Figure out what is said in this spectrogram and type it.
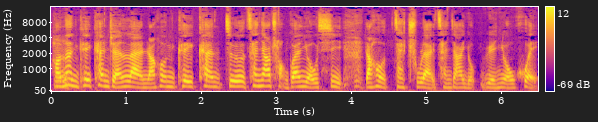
好，嗯、那你可以看展览，然后你可以看这个参加闯关游戏，然后再出来参加游园游会。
